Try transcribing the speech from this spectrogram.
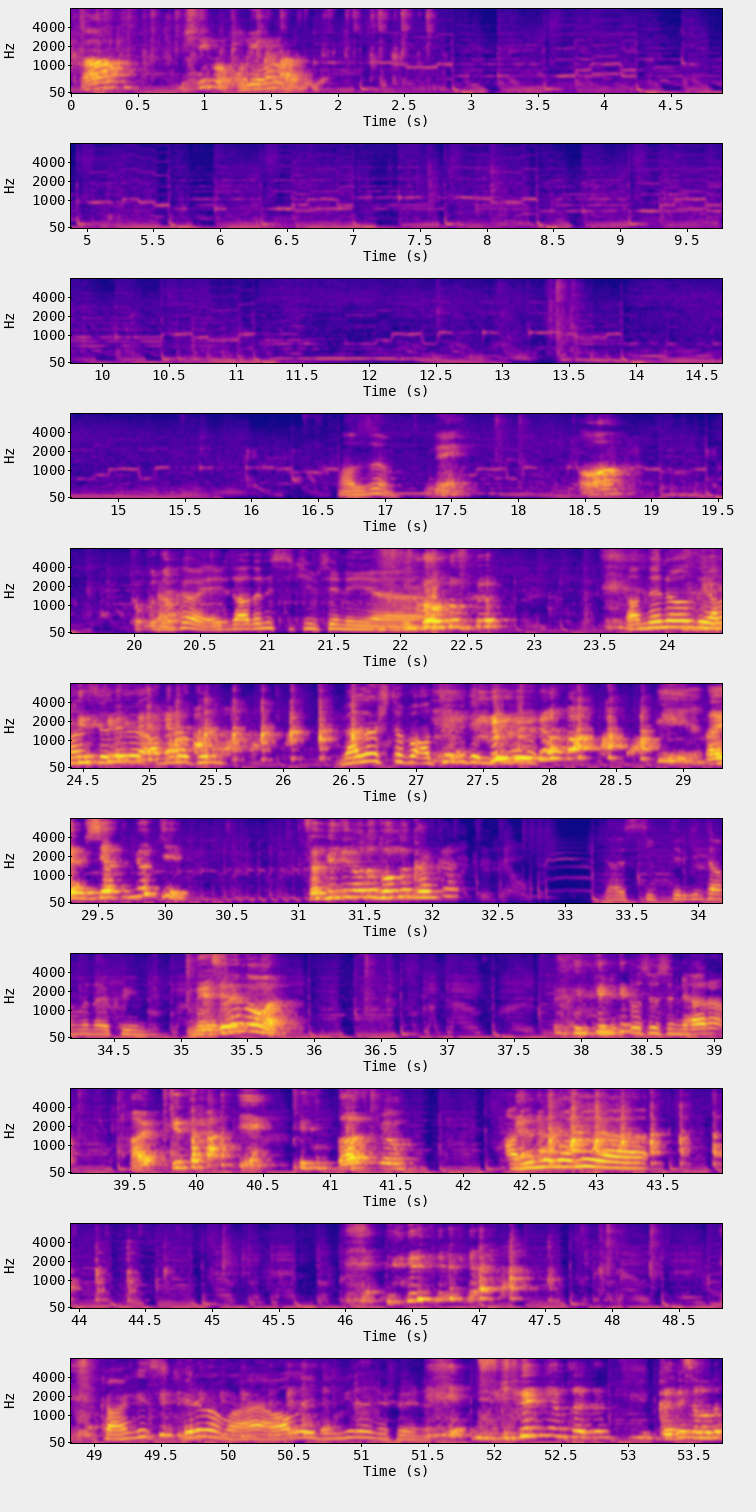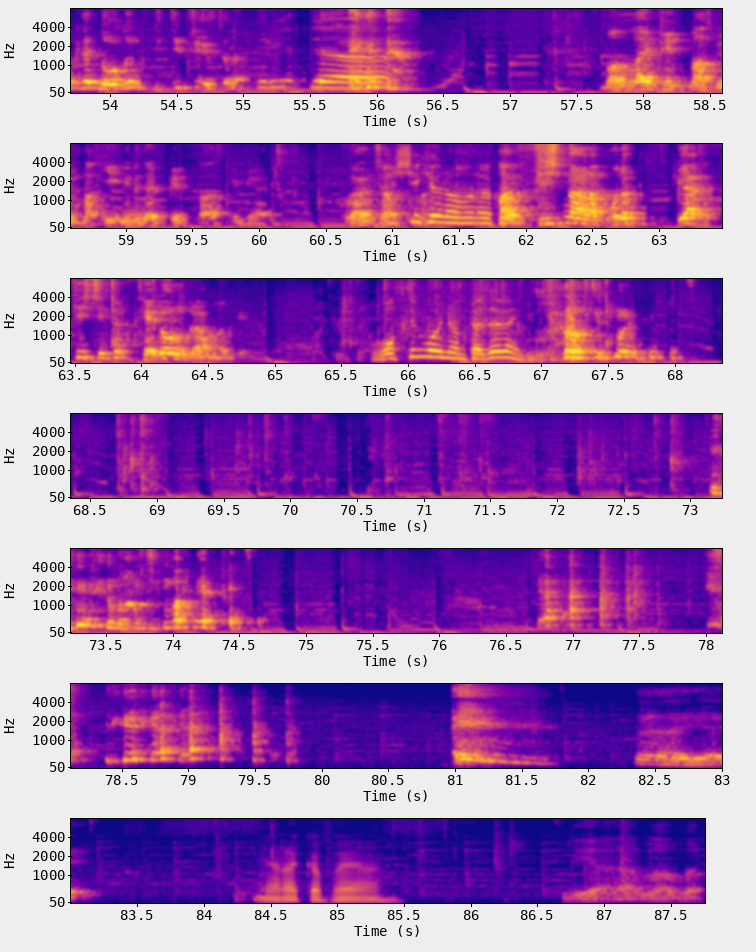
Aa bir şey mi? Onu yemem lazım diyor. Mazlum. Ne? Aa. Topu da. Kanka ecdadını sikeyim senin ya. Ne oldu? Lan ne ne oldu yalan söyleme amına koyayım. Ver lan şu topu atıyor bir de. Hayır bir şey yaptım yok ki. Sen bildiğin orada dondun kanka. ya siktir git amına koyayım. Mesele ne var? Kilit basıyorsun ya aram. Hayır bir daha. Basmıyorum. Ananın amı ya. Kanka sikerim ama ha. Vallahi düzgün oyna şu oyunu. Dizgin oynuyorum zaten. Kanka sen orada bir de dondun. Ciddi bir şey sana. Siktir git ya. Vallahi print basmıyorum bak yemin ederim print basmıyorum yani. Kur'an çarptı. Fiş çekiyorsun amına Abi koyayım. fiş ne alak? Orada bir dakika fiş çektim TD olur amına koyayım. Wolf Team mi oynuyorsun pezevenk? Vaktim var ya pet. Kafa ya. Ya Allah Allah.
